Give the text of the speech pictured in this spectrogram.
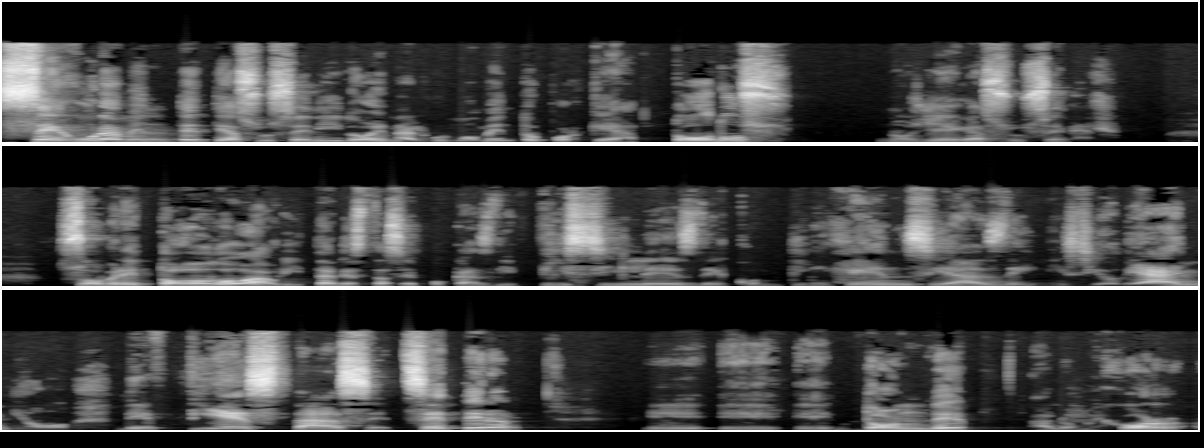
seguramente te ha sucedido en algún momento porque a todos nos llega a suceder sobre todo ahorita en estas épocas difíciles de contingencias, de inicio de año, de fiestas, etcétera, eh, eh, eh, donde a lo mejor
